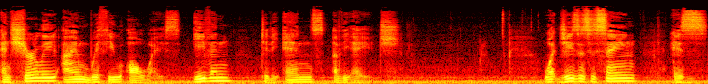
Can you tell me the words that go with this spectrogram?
And surely I am with you always, even to the ends of the age. What Jesus is saying is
